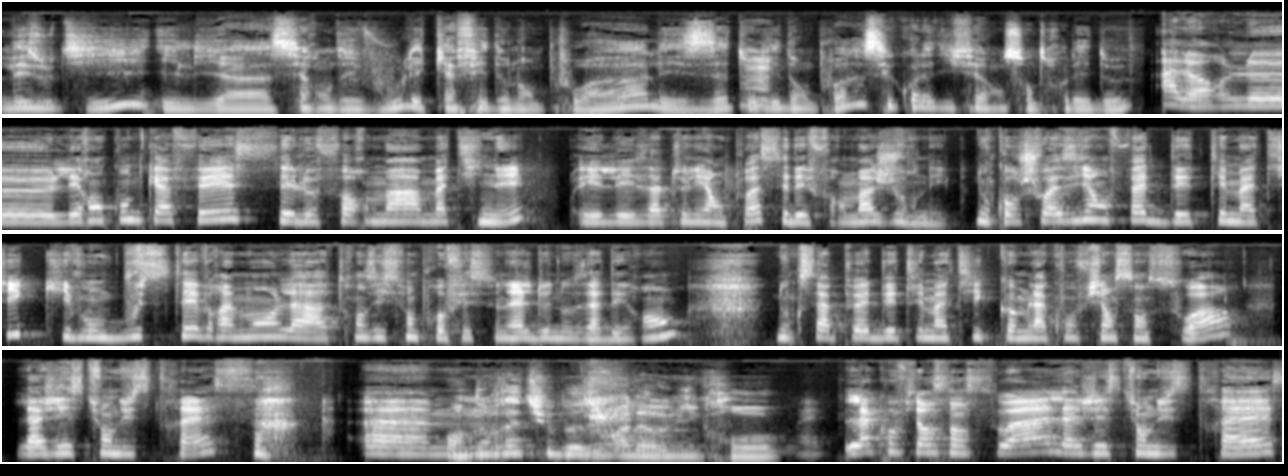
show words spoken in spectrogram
Les outils, il y a ces rendez-vous, les cafés de l'emploi, les ateliers mmh. d'emploi. C'est quoi la différence entre les deux? Alors, le, les rencontres café, c'est le format matinée et les ateliers emploi, c'est des formats journée. Donc, on choisit en fait des thématiques qui vont booster vraiment la transition professionnelle de nos adhérents. Donc, ça peut être des thématiques comme la confiance en soi, la gestion du stress, euh, en aurais-tu besoin là au micro? Ouais. La confiance en soi, la gestion du stress,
